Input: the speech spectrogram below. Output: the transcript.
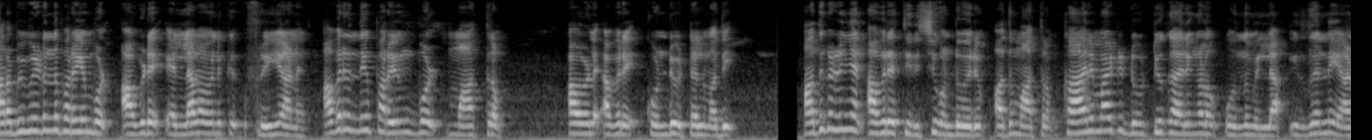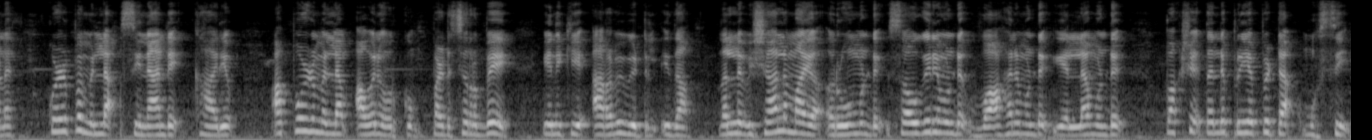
അറബി വീടെന്ന് പറയുമ്പോൾ അവിടെ എല്ലാം അവനക്ക് ഫ്രീ ആണ്. അവരെന്തെങ്കിലും പറയുമ്പോൾ മാത്രം അവളെ അവരെ കൊണ്ടുവിട്ടാൽ മതി. അത് കഴിഞ്ഞാൽ അവരെ തിരിച്ചു കൊണ്ടുവരും. അതുമാത്രം കാര്യമായിട്ട് ഡ്യൂട്ടിയോ കാര്യങ്ങളോ ഒന്നുമില്ല. ഇതുതന്നെയാണ് കുഴപ്പമില്ല സിനാന്റെ കാര്യം. അപ്പോഴുമെല്ലാം അവൻ ഓർക്കും. പഠിച്ച റബ്ബേ എനിക്ക് അറബി വീട്ടിൽ ഇതാ. നല്ല വിശാലമായ റൂമുണ്ട്. സൗകര്യമുണ്ട്. വാഹനമുണ്ട്. എല്ലാമുണ്ട്. പക്ഷേ തന്റെ പ്രിയപ്പെട്ട മുസ്സി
